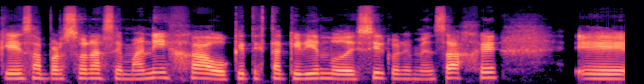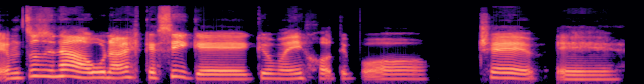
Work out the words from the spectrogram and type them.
que esa persona se maneja o qué te está queriendo decir con el mensaje. Eh, entonces, nada, una vez que sí, que, que me dijo, tipo, che, eh,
